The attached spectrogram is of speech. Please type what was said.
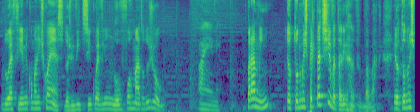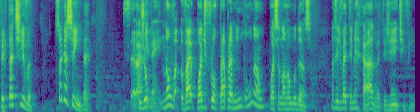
do FM como a gente conhece. 2025 vai vir um novo formato do jogo. AM. Pra mim, eu tô numa expectativa, tá ligado? Babaca. Eu tô numa expectativa. Só que assim, Será o jogo que nem? não vai, vai- pode flopar pra mim ou não com essa nova mudança. Mas ele vai ter mercado, vai ter gente, enfim.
